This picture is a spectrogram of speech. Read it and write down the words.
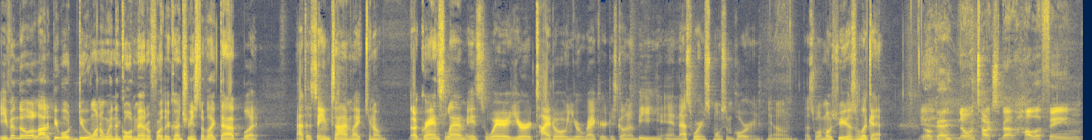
even though a lot of people do want to win a gold medal for their country and stuff like that. But at the same time, like you know, a Grand Slam is where your title and your record is going to be, and that's where it's most important. You know, that's what most people guys look at. Yeah. Okay. No one talks about Hall of Fame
